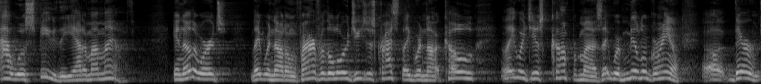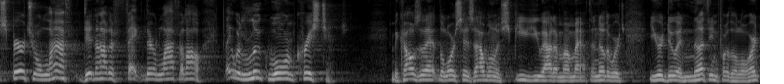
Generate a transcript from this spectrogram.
I will spew thee out of my mouth. In other words, they were not on fire for the Lord Jesus Christ. They were not cold. They were just compromised. They were middle ground. Uh, their spiritual life did not affect their life at all. They were lukewarm Christians. And because of that, the Lord says, I want to spew you out of my mouth. In other words, you're doing nothing for the Lord.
